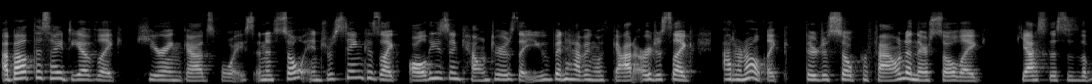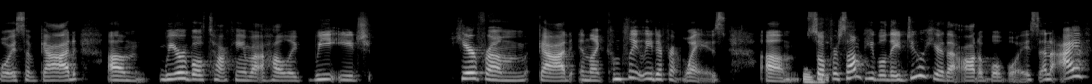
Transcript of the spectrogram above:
about this idea of like hearing God's voice and it's so interesting cuz like all these encounters that you've been having with God are just like I don't know like they're just so profound and they're so like yes this is the voice of God um we were both talking about how like we each hear from God in like completely different ways. Um, mm-hmm. so for some people, they do hear that audible voice. And I've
